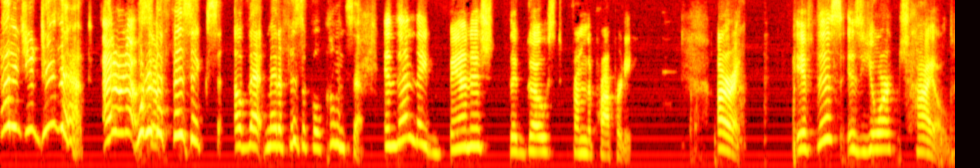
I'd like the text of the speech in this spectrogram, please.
How did you do that? I don't know. What So- are the physics of that metaphysical concept? and then they banish the ghost from the property. All right. If this is your child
